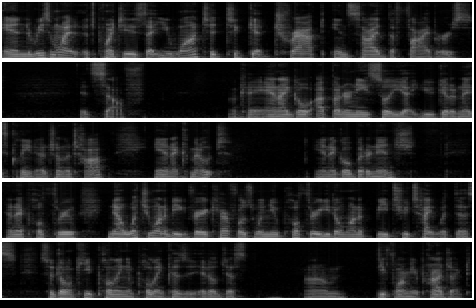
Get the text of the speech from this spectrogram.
And the reason why it's pointy is that you want it to get trapped inside the fibers itself. Okay, and I go up underneath so you, you get a nice clean edge on the top. And I come out and I go about an inch and I pull through. Now what you want to be very careful is when you pull through, you don't want to be too tight with this. So don't keep pulling and pulling because it'll just um, deform your project.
